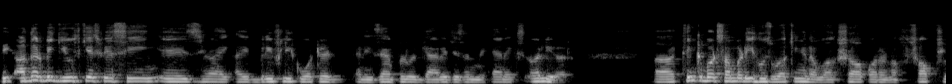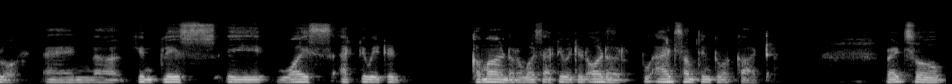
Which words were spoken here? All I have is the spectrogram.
The other big use case we are seeing is, you know, I, I briefly quoted an example with garages and mechanics earlier. Uh, think about somebody who's working in a workshop or on a shop floor and uh, can place a voice activated command or a voice activated order to add something to a cart right so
